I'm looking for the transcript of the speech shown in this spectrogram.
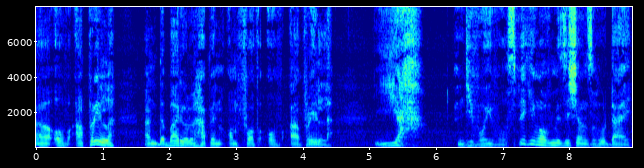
uh, of April and the burial will happen on 4th of April. Yeah, ndivyo hivyo. Speaking of musicians who die,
